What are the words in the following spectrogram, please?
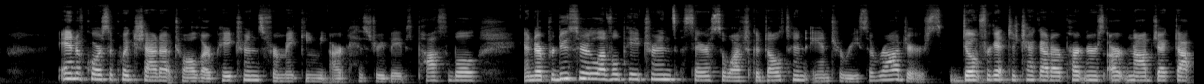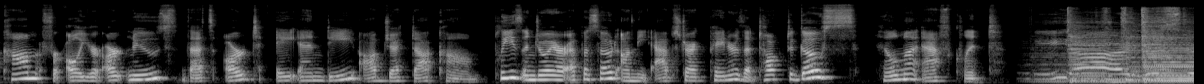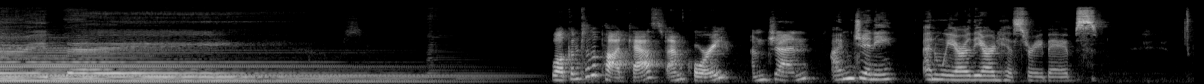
And of course, a quick shout out to all of our patrons for making the Art History Babes possible, and our producer level patrons, Sarah Sawachka Dalton and Teresa Rogers. Don't forget to check out our partners, artandobject.com, for all your art news. That's art, A-N-D, artandobject.com. Please enjoy our episode on the abstract painter that talked to ghosts, Hilma af Klint. The Art History Babes. Welcome to the podcast. I'm Corey. I'm Jen. I'm Ginny, and we are the Art History Babes.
